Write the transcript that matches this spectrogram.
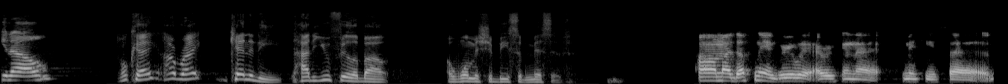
you know. Okay, all right. Kennedy, how do you feel about a woman should be submissive? Um, I definitely agree with everything that Mickey said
